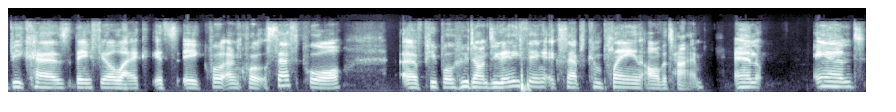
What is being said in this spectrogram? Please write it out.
because they feel like it's a quote unquote cesspool of people who don't do anything except complain all the time. And and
